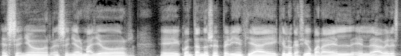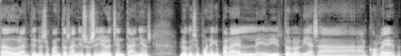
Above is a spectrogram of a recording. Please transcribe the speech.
El señor, el señor mayor. Eh, contando su experiencia, eh, qué es lo que ha sido para él el haber estado durante no sé cuántos años, un señor de 80 años, lo que supone que para él el ir todos los días a, a correr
